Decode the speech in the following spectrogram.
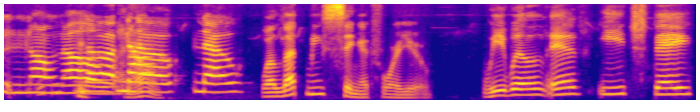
No. Mm-hmm. No. No. No. No. Well, let me sing it for you. We will live each day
